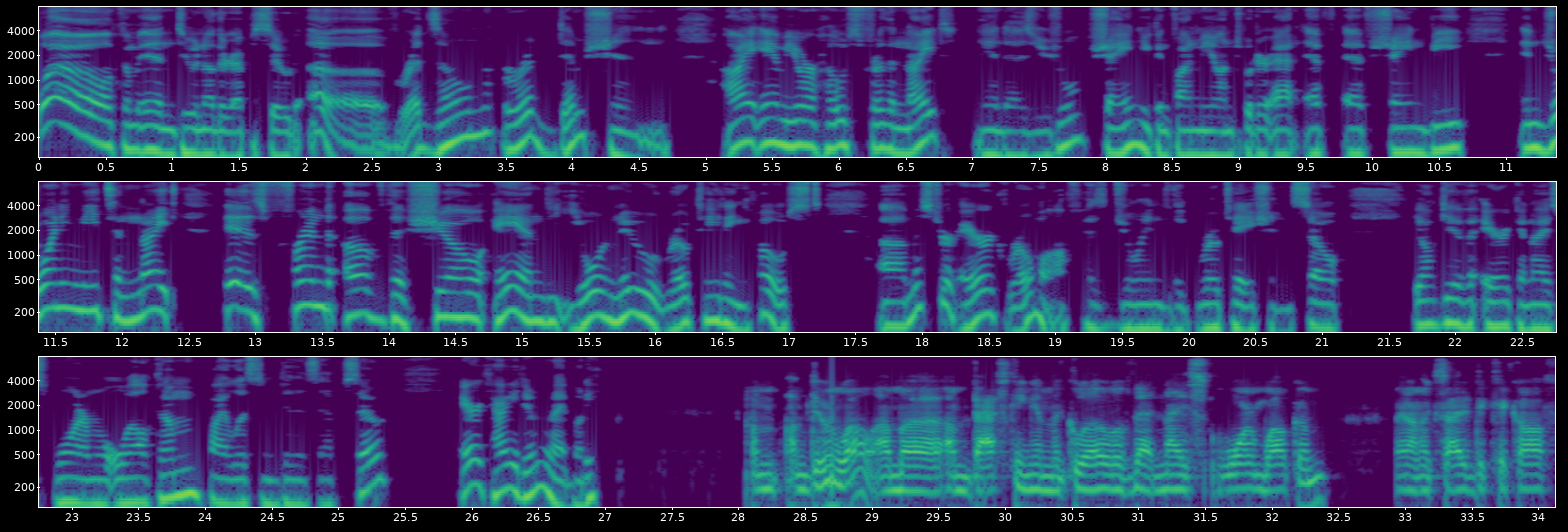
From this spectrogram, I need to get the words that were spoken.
Welcome into another episode of Red Zone Redemption. I am your host for the night, and as usual, Shane. You can find me on Twitter at FFShaneB. And joining me tonight is friend of the show and your new rotating host, uh, Mr. Eric Romoff has joined the rotation. So, y'all give Eric a nice warm welcome by listening to this episode. Eric, how you doing tonight, buddy? I'm I'm doing well. I'm uh I'm basking in the glow of that nice warm welcome, and I'm excited to kick off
